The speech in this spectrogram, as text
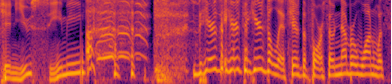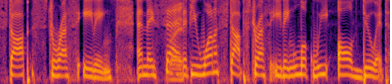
can you see me? here's here's here's the list. Here's the four. So number one was stop stress eating, and they said Right. if you want to stop stress eating, look, we all do it.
